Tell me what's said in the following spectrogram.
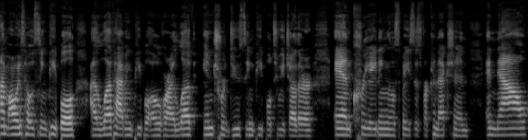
I'm always hosting people. I love having people over. I love introducing people to each other and creating those spaces for connection. And now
